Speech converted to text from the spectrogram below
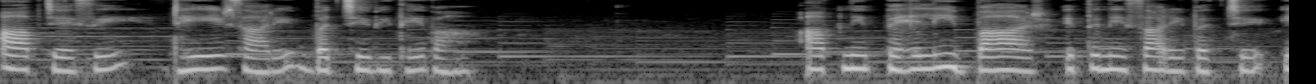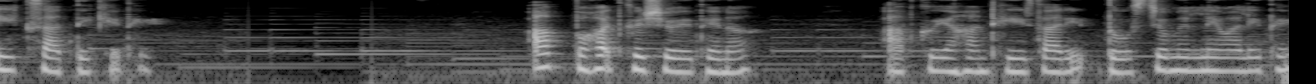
आप जैसे ढेर सारे बच्चे भी थे वहाँ। आपने पहली बार इतने सारे बच्चे एक साथ देखे थे। आप बहुत खुश हुए थे ना? आपको यहाँ ढेर सारे दोस्त जो मिलने वाले थे।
